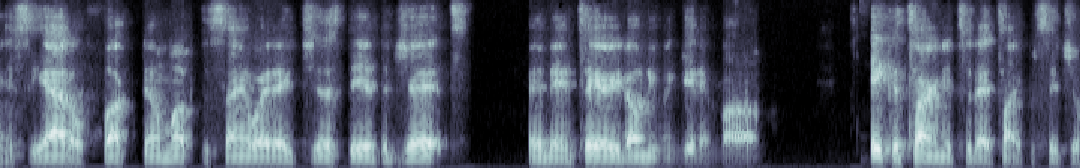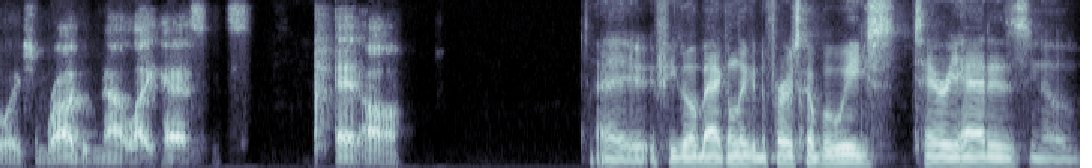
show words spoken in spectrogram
and Seattle fucked them up the same way they just did the Jets, and then Terry don't even get involved. It could turn into that type of situation, bro. I do not like Haskins at all. Hey, if you go back and look at the first couple of weeks, Terry had his, you know,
